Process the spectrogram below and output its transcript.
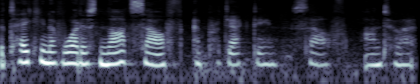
the taking of what is not self and projecting self onto it.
